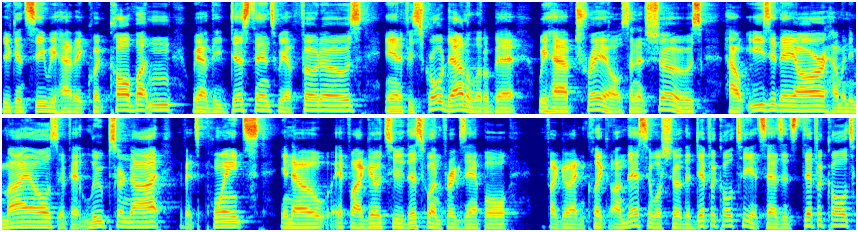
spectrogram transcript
you can see we have a quick call button, we have the distance, we have photos, and if we scroll down a little bit, we have trails and it shows how easy they are, how many miles, if it loops or not, if it's points. You know, if I go to this one, for example, if I go ahead and click on this, it will show the difficulty. It says it's difficult.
